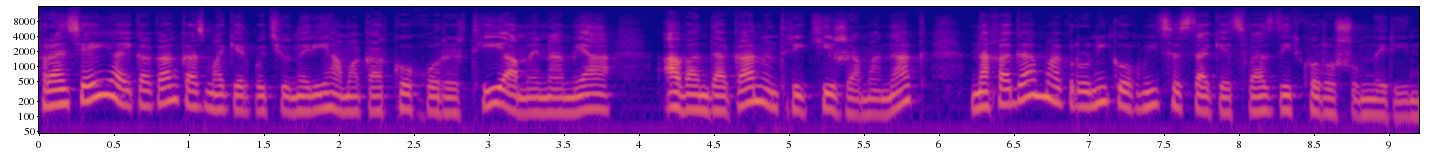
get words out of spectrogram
Ֆրանսիայի հայկական կազմակերպությունների համակարգող խորհրդի ամենամյա ավանդական ընթրիքի ժամանակ նախագահ Մակրոնի կողմից հստակեցված դիրքորոշումներին։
